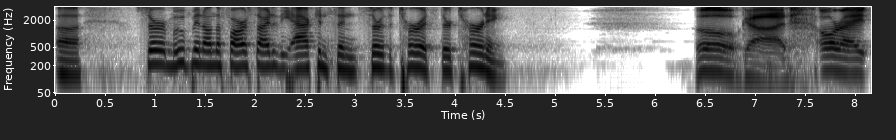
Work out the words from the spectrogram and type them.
Uh, sir, movement on the far side of the Atkinson. Sir, the turrets, they're turning. Oh God! All right,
